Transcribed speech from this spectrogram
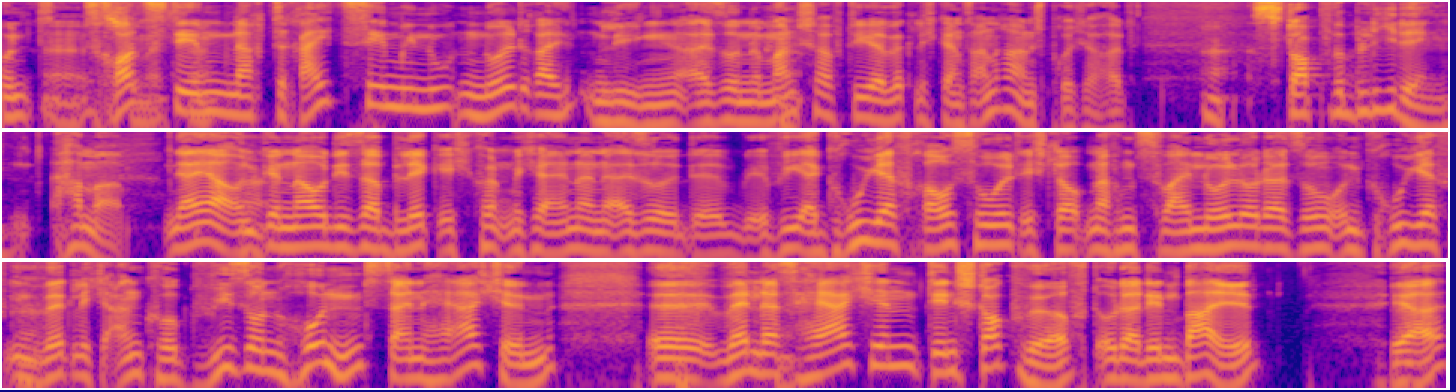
Und ja, trotzdem echt, nach 13 Minuten 0-3 hinten liegen. Also eine Mannschaft, die ja wirklich ganz andere Ansprüche hat. Stop the bleeding. Hammer. Naja, und ja. genau dieser Blick, ich konnte mich erinnern, also wie er Grujew rausholt, ich glaube nach einem 2-0 oder so, und Grujew ihn ja. wirklich anguckt, wie so ein Hund sein Herrchen, äh, wenn das Herrchen den Stock wirft oder den Ball, ja,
